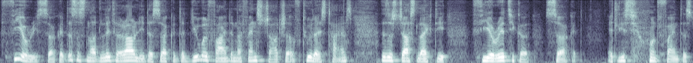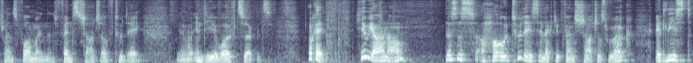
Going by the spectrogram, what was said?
theory circuit. This is not literally the circuit that you will find in a fence charger of today's times. This is just like the theoretical circuit. At least you won't find this transformer in a fence charger of today in the evolved circuits. Okay, here we are now. This is how today's electric fence chargers work, at least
